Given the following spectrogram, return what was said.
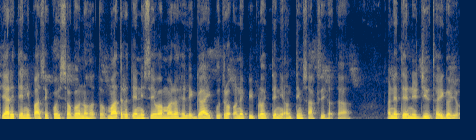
ત્યારે તેની પાસે કોઈ સગો ન હતો માત્ર તેની સેવામાં રહેલી ગાય, કૂતરો અને પીપળો જ તેની અંતિમ સાક્ષી હતા. અને તે નિર્જીવ થઈ ગયો.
